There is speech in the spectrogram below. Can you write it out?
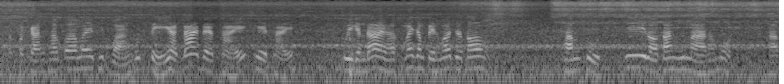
รับ ประกันครับว่าไม่ผิดหวังทุกสีอยากได้แบบไหนเขตไหน คุยกันได้ครับ ไม่จำเป็นว่าจะต้องทำสูตรที่เราตั้งขึ้นมาทั้งหมดครับ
